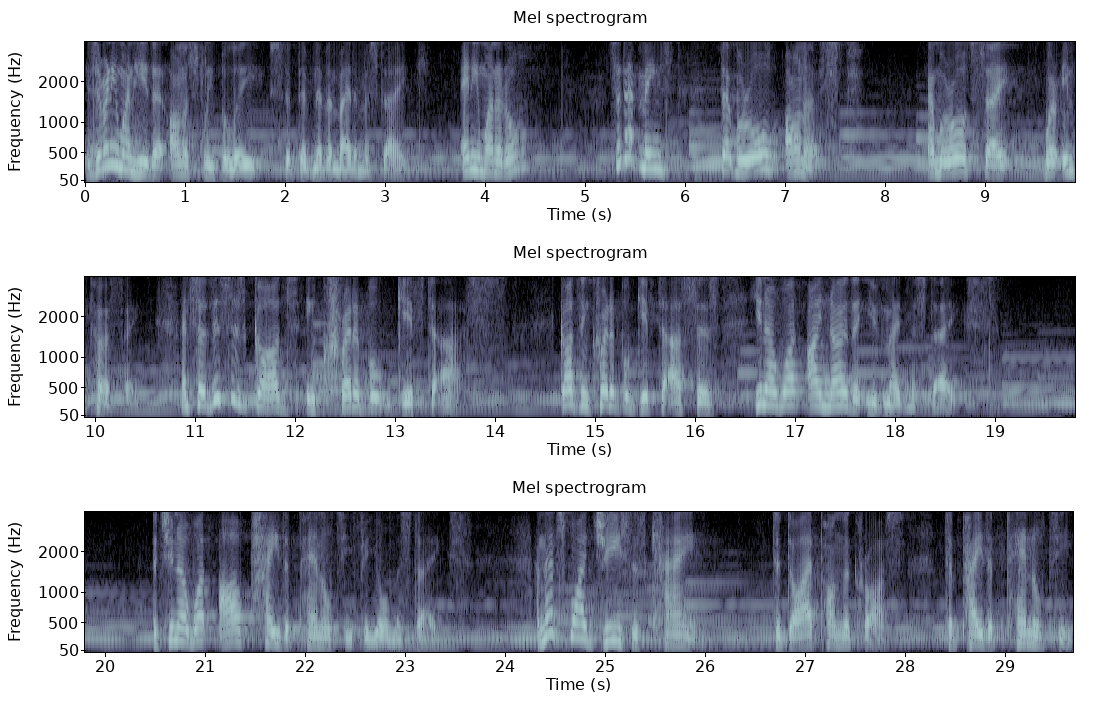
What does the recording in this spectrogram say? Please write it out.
Is there anyone here that honestly believes that they've never made a mistake? Anyone at all? So that means that we're all honest and we're all say we're imperfect. And so this is God's incredible gift to us. God's incredible gift to us says, you know what? I know that you've made mistakes. But you know what? I'll pay the penalty for your mistakes. And that's why Jesus came to die upon the cross to pay the penalty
